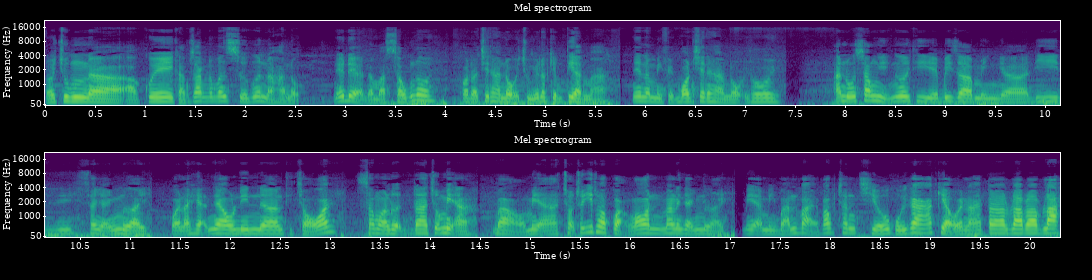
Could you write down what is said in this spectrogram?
Nói chung là ở quê cảm giác nó vẫn sướng hơn ở hà nội. Nếu để là mà sống thôi còn ở trên hà nội chủ yếu là kiếm tiền mà. Nên là mình phải bon trên hà nội thôi. Ăn uống xong nghỉ ngơi thì bây giờ mình uh, đi, sang nhà anh mười. Gọi là hẹn nhau lên uh, thịt chó ấy. Xong mà lượn ra chỗ mẹ bảo mẹ chọn cho ít hoa quả ngon mang lên nhà anh mười. Mẹ mình bán vải vóc chăn chiếu gối ga các kiểu ấy này bla bla bla bla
